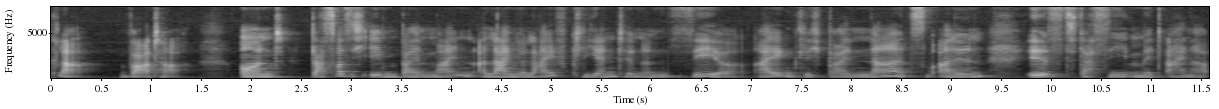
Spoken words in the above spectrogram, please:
Klar, Vata. Und das, was ich eben bei meinen Align Your Life Klientinnen sehe, eigentlich bei nahezu allen, ist, dass sie mit einer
